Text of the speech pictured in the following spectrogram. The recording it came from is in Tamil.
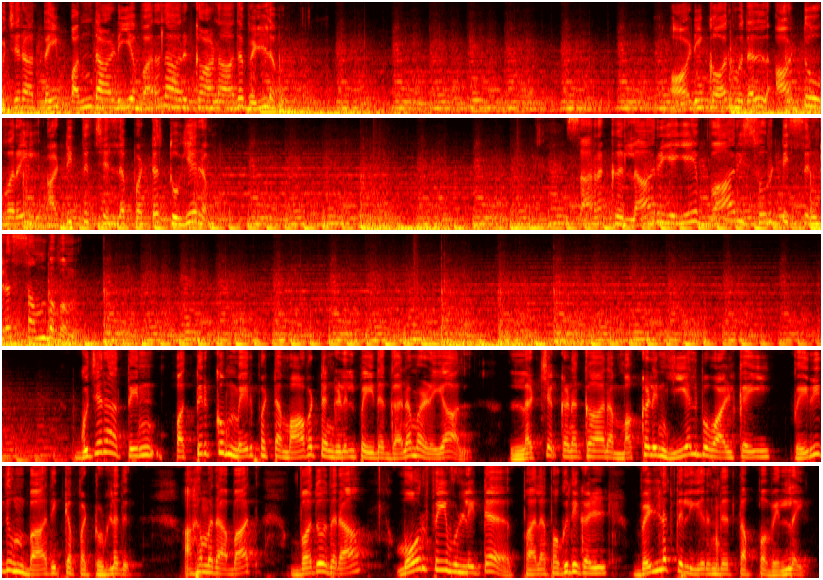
குஜராத்தை பந்தாடிய வரலாறு காணாத வெள்ளம். ஆடி கார் முதல் ஆட்டோ வரை அடித்து செல்லப்பட்ட துயரம். சரக்கு லாரியையே வாரி சுருட்டி சென்ற சம்பவம். குஜராத்தின் பத்திற்கும் மேற்பட்ட மாவட்டங்களில் பெய்த கனமழையால் லட்சக்கணக்கான மக்களின் இயல்பு வாழ்க்கை பெரிதும் பாதிக்கப்பட்டுள்ளது. அகமதாபாத் வதோதரா மோர்ஃபே உள்ளிட்ட பல பகுதிகள் வெள்ளத்தில் இருந்து தப்பவில்லை.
